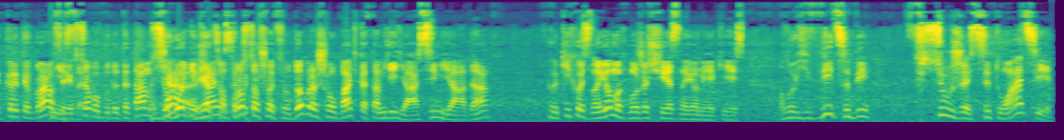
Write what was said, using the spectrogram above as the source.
відкрити в браузері, все, ви будете там. Сьогодні реально реально просто в шоці. Добре, що у батька там є я, сім'я, да? У якихось знайомих, може, ще знайомі які є. Але уявіть собі всю же ситуації,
